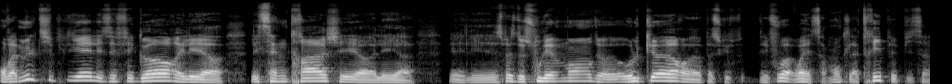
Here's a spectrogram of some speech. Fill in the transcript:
on va multiplier les effets gore et les, euh, les scènes trash et euh, les, les espèces de soulèvements de haut le cœur, parce que des fois, ouais, ça monte la tripe et puis ça,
